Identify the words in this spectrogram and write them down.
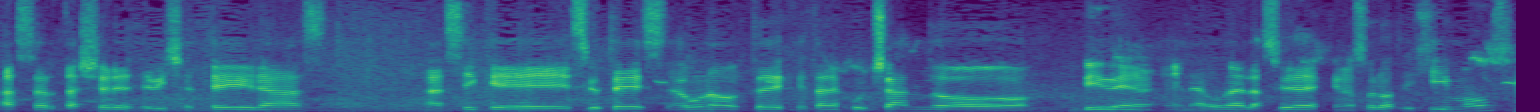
hacer talleres de billeteras. Así que si ustedes, alguno de ustedes que están escuchando, viven en alguna de las ciudades que nosotros dijimos,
